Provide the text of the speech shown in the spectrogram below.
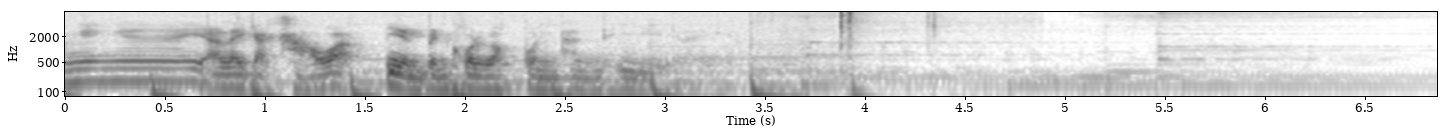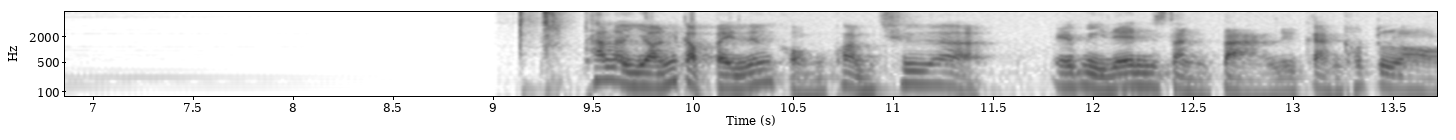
ำง่าย ๆ อะไรกับเขาอะเปลี่ยนเป็นคนละคนทันทีอะไร ถ้าเราย้อนกลับไปเรื่องของความเชื่อ evidence ต่างๆ หรือการทดลอง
